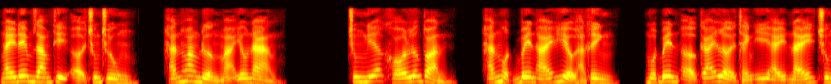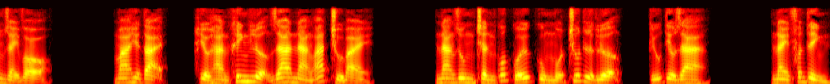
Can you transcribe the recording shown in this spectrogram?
Ngày đêm giam thị ở Trung Trung, hắn hoang đường mà yêu nàng. Trung nghĩa khó lưỡng toàn, hắn một bên ái hiểu Hàn Khinh, một bên ở cãi lời thánh ý ấy náy chung dày vò. Mà hiện tại, hiểu Hàn Khinh lượng ra nàng át chủ bài. Nàng dùng Trần Quốc cuối cùng một chút lực lượng, cứu tiêu ra. Này phân tình.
